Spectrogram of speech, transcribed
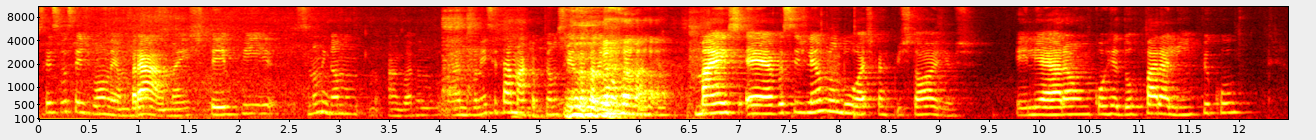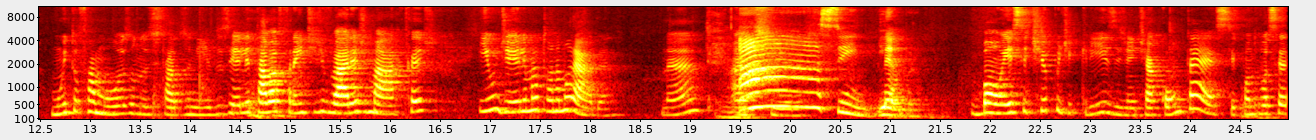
não, sei se vocês vão lembrar, mas teve, se não me engano, agora não, ah, não vou nem citar a marca, porque eu não sei exatamente qual marca. Mas é, vocês lembram do Oscar Pistorius? Ele era um corredor paralímpico muito famoso nos Estados Unidos e ele estava à frente de várias marcas e um dia ele matou a namorada, né? Ah, sim, lembro. Bom, esse tipo de crise, gente, acontece quando você,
